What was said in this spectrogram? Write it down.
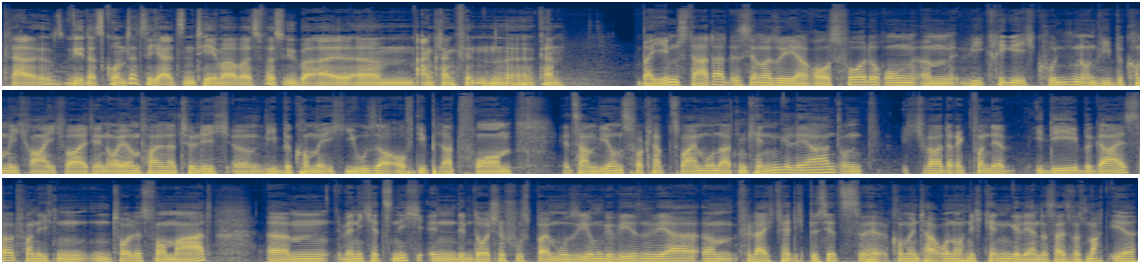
klar, wir das grundsätzlich als ein Thema, was, was überall ähm, Anklang finden äh, kann. Bei jedem Startup ist ja immer so die Herausforderung, ähm, wie kriege ich Kunden und wie bekomme ich Reichweite? In eurem Fall natürlich, ähm, wie bekomme ich User auf die Plattform? Jetzt haben wir uns vor knapp zwei Monaten kennengelernt und ich war direkt von der Idee begeistert, fand ich ein, ein tolles Format. Ähm, wenn ich jetzt nicht in dem Deutschen Fußballmuseum gewesen wäre, ähm, vielleicht hätte ich bis jetzt Kommentaro noch nicht kennengelernt. Das heißt, was macht ihr,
